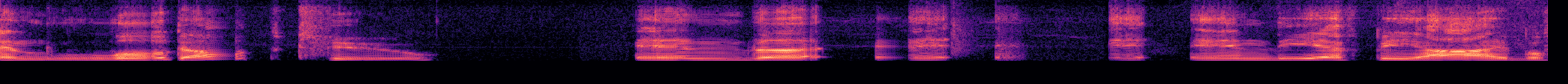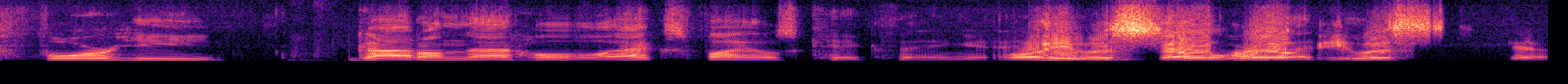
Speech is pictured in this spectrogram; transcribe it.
and looked up to in the in the FBI before he got on that whole X Files kick thing. Well, he was so well. He was yeah.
